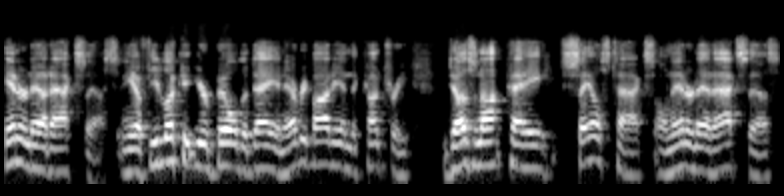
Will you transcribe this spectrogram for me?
internet access and, you know if you look at your bill today and everybody in the country does not pay sales tax on internet access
